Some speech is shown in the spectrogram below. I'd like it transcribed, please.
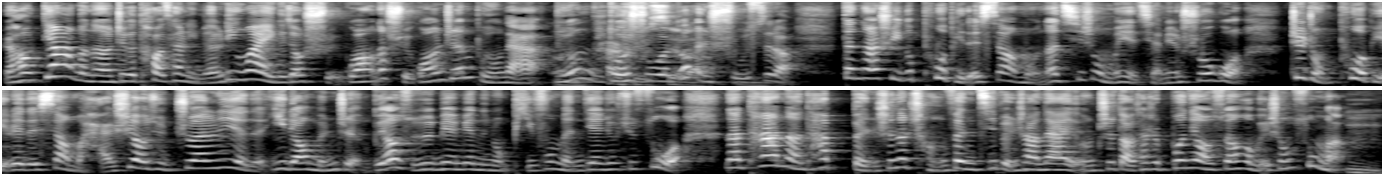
然后第二个呢，这个套餐里面的另外一个叫水光，那水光针不用大家不用多说，都很熟悉了。但它是一个破皮的项目，那其实我们也前面说过，这种破皮类的项目还是要去专业的医疗门诊，不要随随便便那种皮肤门店就去做。那它呢，它。本身的成分基本上大家也都知道，它是玻尿酸和维生素嘛。嗯，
